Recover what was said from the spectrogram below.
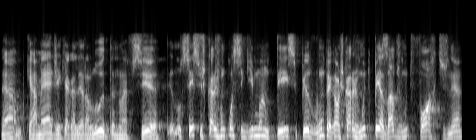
né? Que é a média que a galera luta no UFC, eu não sei se os caras vão conseguir manter esse peso. Vão pegar os caras muito pesados, muito fortes, né?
